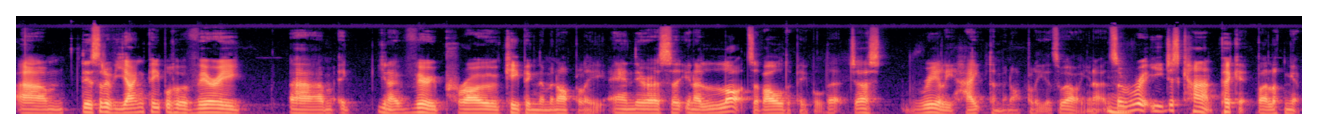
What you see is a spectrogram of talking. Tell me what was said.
Um, there's sort of young people who are very um, you know, very pro keeping the monopoly, and there are you know lots of older people that just really hate the monopoly as well. You know, mm. so re- you just can't pick it by looking at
